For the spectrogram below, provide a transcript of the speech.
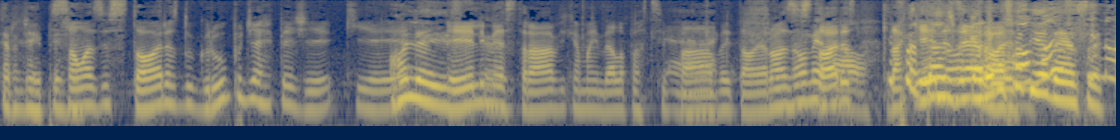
Era de RPG. são as histórias do grupo de RPG que ele, Olha isso, ele cara. mestrava e que a mãe dela participava Caraca, e tal. Eram as fenomenal. histórias Que daqueles cara, eu não heróis. sabia dessa. no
